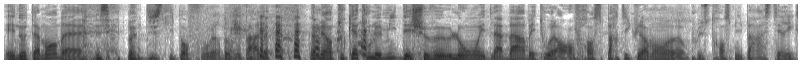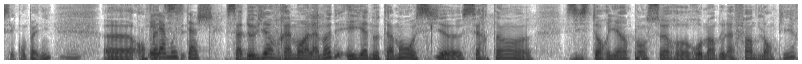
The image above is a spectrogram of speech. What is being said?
et notamment bah, cette mode du slip en fourrure dont vous parlez. non, mais en tout cas, tout le mythe des cheveux longs et de la barbe et tout. Alors en France particulièrement, euh, en plus transmis par Astérix et compagnie. Euh, en Et fait, la moustache. ça devient vraiment à la mode. Et il y a notamment aussi euh, certains euh, historiens, penseurs euh, romains de la fin de l'Empire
